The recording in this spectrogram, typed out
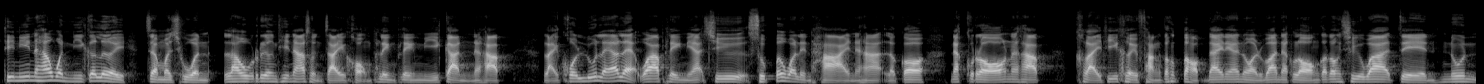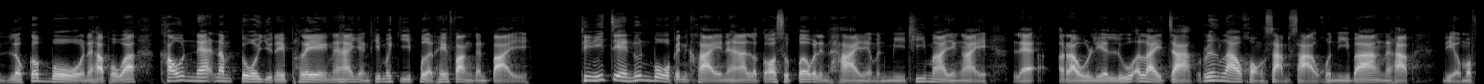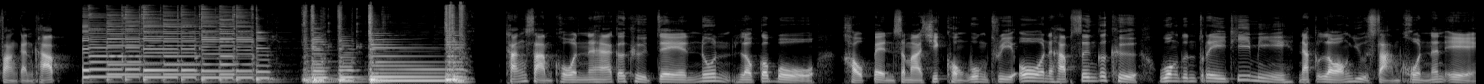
ทีนี้นะฮะวันนี้ก็เลยจะมาชวนเล่าเรื่องที่น่าสนใจของเพลงเพลงนี้กันนะครับหลายคนรู้แล้วแหละว่าเพลงนี้ชื่อ Super Valentine นะฮะแล้วก็นักร้องนะครับ ใครที่เคยฟังต้องตอบได้แน่นอนว่านักร้องก็ต้องชื่อว่าเจนนุ่นแล้วก็โบนะครับเพราะว่าเขาแนะนำตัวอยู่ในเพลงนะฮะอย่างที่เมื่อกี้เปิดให้ฟังกันไป ทีนี้เจนนุ่นโบเป็นใครนะฮะแล้วก็ซูเปอร์วาเลนไทน์เนี่ยมันมีที่มายังไง และเราเรียนรู้อะไรจากเรื่องราวของสามสาวคนนี้บ้างนะครับ เดี๋ยวมาฟังกันครับ ทั้ง 3 คนนะฮะก็คือเจนนุ่นแล้วก็โบเขาเป็นสมาชิกของวงทริโอนะครับซึ่งก็คือวงดนตรีที่มีนักร้องอยู่ 3 คนนั่นเอง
